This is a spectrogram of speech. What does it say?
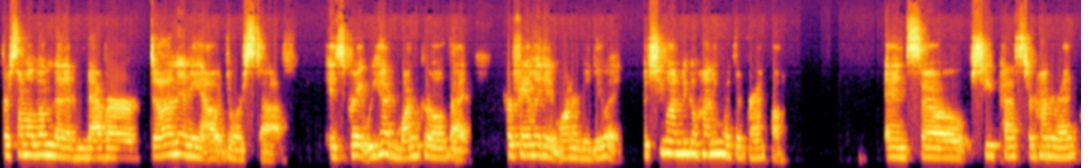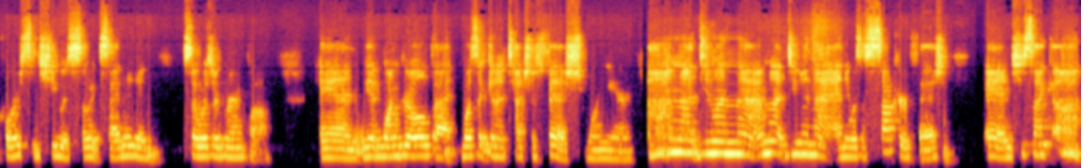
for some of them that have never done any outdoor stuff, it's great. We had one girl that her family didn't want her to do it but she wanted to go hunting with her grandpa. And so she passed her hunter ed course and she was so excited, and so was her grandpa. And we had one girl that wasn't going to touch a fish one year. Oh, I'm not doing that. I'm not doing that. And it was a sucker fish. And she's like, oh,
